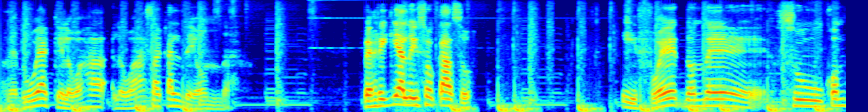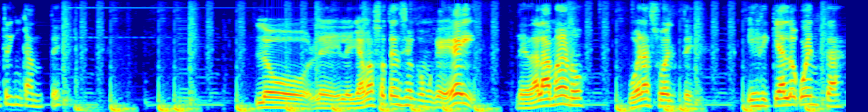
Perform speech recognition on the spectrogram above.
Para que tú veas que lo vas a, lo vas a sacar de onda. Pero Ricky hizo caso y fue donde su contrincante lo, le, llama su atención como que, hey, le da la mano, buena suerte. Y Ricciardo cuenta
